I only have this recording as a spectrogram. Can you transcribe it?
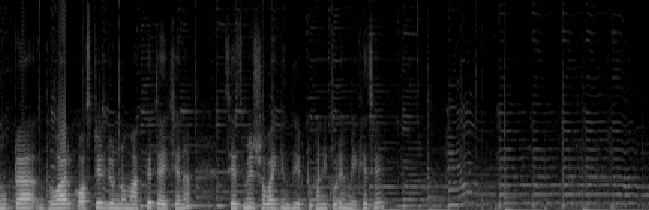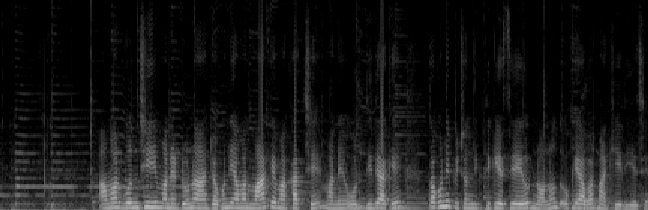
মুখটা ধোয়ার কষ্টের জন্য মাখতে চাইছে না। শেষমেশ সবাই কিন্তু একটুখানি করে মেখেছে। আমার বঞ্জি মানে ডোনা যখনই আমার মাকে মাখাচ্ছে মানে ওর দিদাকে, তখনই পিছন দিক থেকে এসে ওর ননদ ওকে আবার মাখিয়ে দিয়েছে।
